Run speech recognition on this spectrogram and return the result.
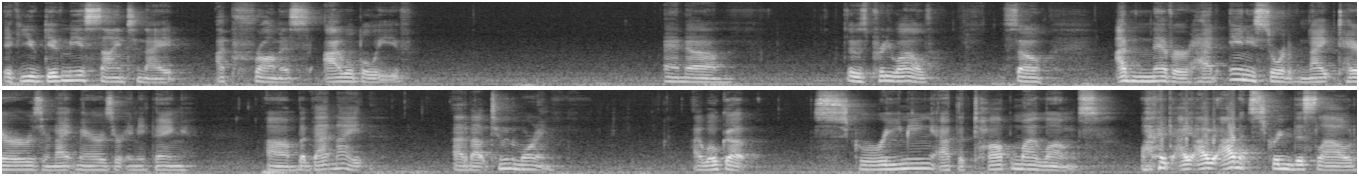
if you give me a sign tonight, I promise I will believe. And um, it was pretty wild. So I've never had any sort of night terrors or nightmares or anything. Um, but that night, at about 2 in the morning, I woke up screaming at the top of my lungs like I, I, I haven't screamed this loud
